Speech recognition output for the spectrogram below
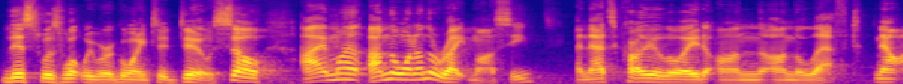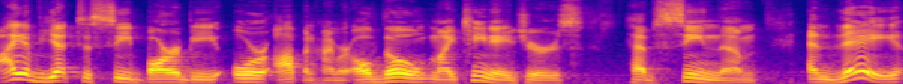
this was what we were going to do. So I'm, a, I'm the one on the right, Mosse, and that's Carly Lloyd on, on the left. Now, I have yet to see Barbie or Oppenheimer, although my teenagers have seen them. And they,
